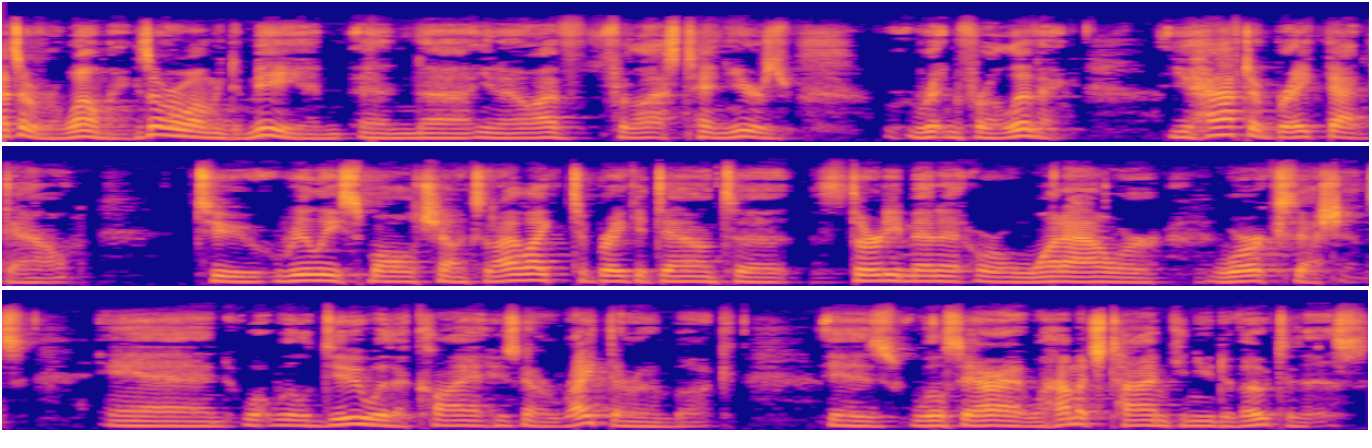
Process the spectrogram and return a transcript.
that's overwhelming. It's overwhelming to me and and uh, you know i've for the last 10 years written for a living. You have to break that down to really small chunks and i like to break it down to 30 minute or one hour work sessions and what we'll do with a client who's going to write their own book is we'll say, all right, well, how much time can you devote to this?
